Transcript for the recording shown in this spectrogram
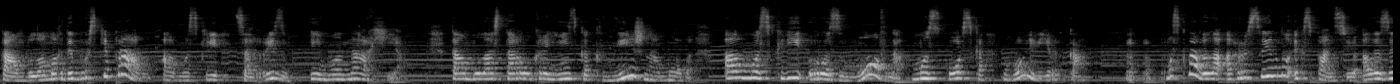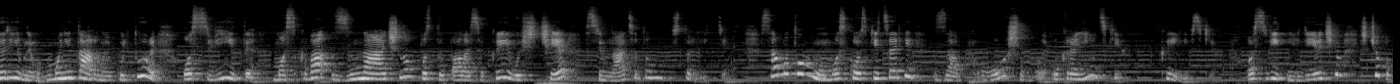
Там було Магдебурзьке право, а в Москві царизм і монархія. Там була староукраїнська книжна мова, а в Москві розмовна московська говірка. Москва вела агресивну експансію, але за рівнем гуманітарної культури, освіти Москва значно поступалася Києву ще в 17 столітті. Саме тому московські царі запрошували українських київських освітніх діячів, щоб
